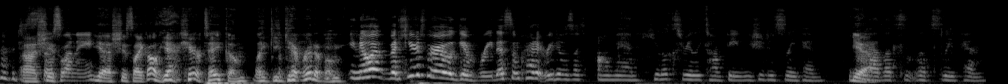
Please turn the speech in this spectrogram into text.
uh, so she's funny. yeah, she's like, oh yeah, here, take him, like you get rid of him. You know what? But here's where I would give Rita some credit. Rita was like, "Oh man, he looks really comfy. We should just leave him. Yeah, let's let's leave him."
